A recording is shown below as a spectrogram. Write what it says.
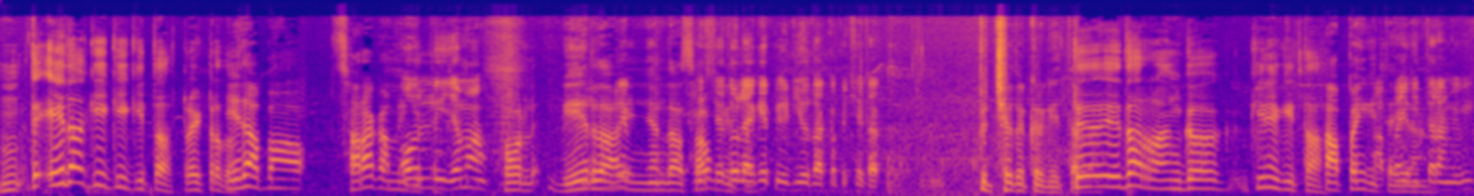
ਹੂੰ, ਤੇ ਇਹਦਾ ਕੀ ਕੀ ਕੀਤਾ ਟਰੈਕਟਰ ਦਾ? ਇਹਦਾ ਆਪਾਂ ਸਾਰਾ ਕੰਮ ਹੀ ਓਲੀ ਜਮਾ। ਫੁੱਲ ਗੇਅਰ ਦਾ ਇੰਜਨ ਦਾ ਸਭ ਤੋਂ ਲੈ ਕੇ ਪੀਟੀਓ ਤੱਕ ਪਿੱਛੇ ਤੱਕ। ਪਿੱਛੇ ਤੱਕ ਕੀਤਾ। ਤੇ ਇਹਦਾ ਰੰਗ ਕਿਹਨੇ ਕੀਤਾ? ਆਪਾਂ ਹੀ ਕੀਤਾ ਆਪਾਂ ਹੀ ਜੀ ਕੀਤਾ ਰੰਗ ਵੀ।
